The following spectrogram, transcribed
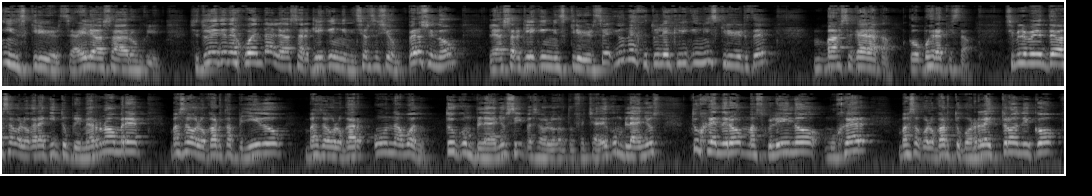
inscribirse, ahí le vas a dar un clic. Si tú ya tienes cuenta, le vas a dar clic en iniciar sesión. Pero si no, le vas a dar clic en inscribirse. Y una vez que tú le des clic en inscribirte, vas a caer acá, como puedes ver aquí está. Simplemente vas a colocar aquí tu primer nombre, vas a colocar tu apellido, vas a colocar una, bueno, tu cumpleaños, sí, vas a colocar tu fecha de cumpleaños, tu género, masculino, mujer, vas a colocar tu correo electrónico,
